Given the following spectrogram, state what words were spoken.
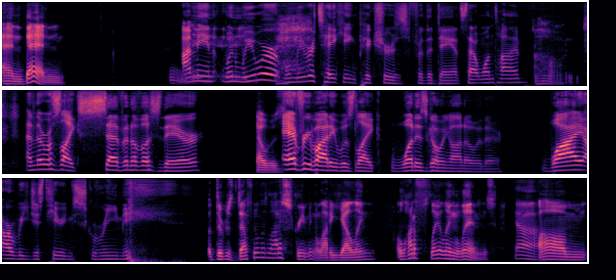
And then, I mean, when we were when we were taking pictures for the dance that one time, oh, and there was like seven of us there, that was everybody was like, "What is going on over there? Why are we just hearing screaming?" there was definitely a lot of screaming, a lot of yelling, a lot of flailing limbs. yeah. Um,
